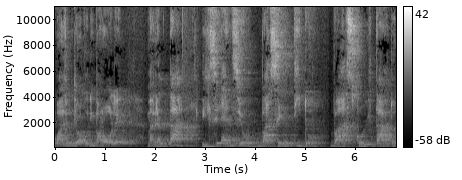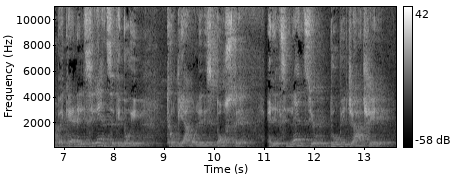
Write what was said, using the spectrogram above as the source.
quasi un gioco di parole, ma in realtà il silenzio va sentito, va ascoltato, perché è nel silenzio che noi troviamo le risposte, è nel silenzio dove giace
